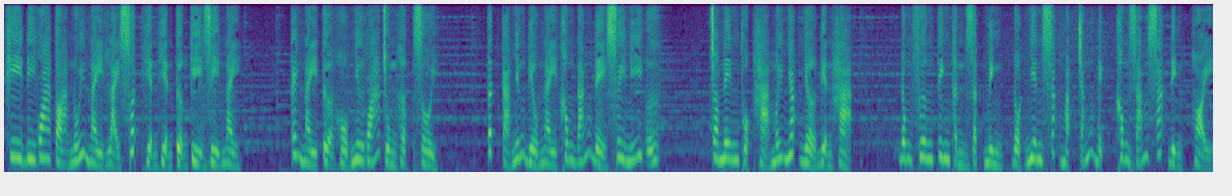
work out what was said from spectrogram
Khi đi qua tòa núi này lại xuất hiện hiện tượng kỳ dị này. Cái này tựa hồ như quá trùng hợp rồi. Tất cả những điều này không đáng để suy nghĩ ư. Cho nên thuộc hạ mới nhắc nhở điện hạ. Đông phương tinh thần giật mình, đột nhiên sắc mặt trắng bịch, không dám xác định, hỏi.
